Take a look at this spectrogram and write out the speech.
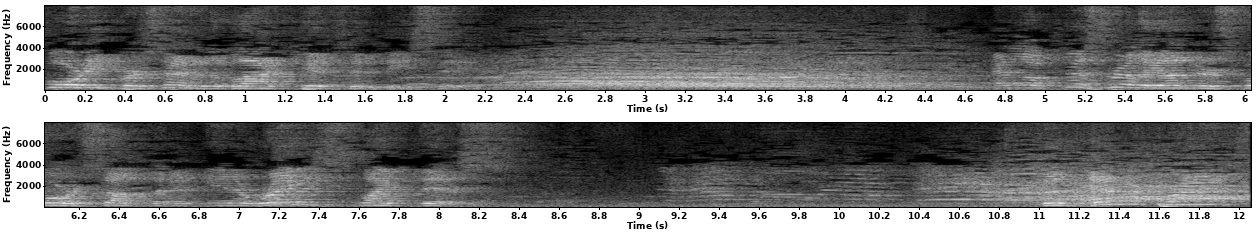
40% of the black kids in D.C. And look, this really underscores something. In a race like this, the Democrats,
